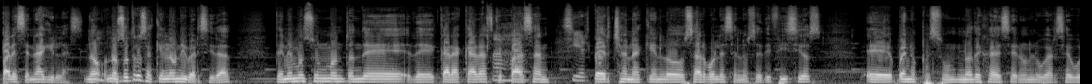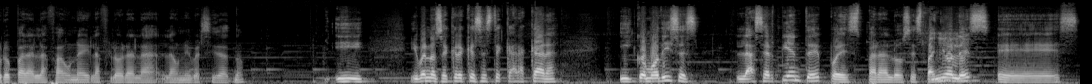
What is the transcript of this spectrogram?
parecen águilas, ¿no? Nosotros aquí en la universidad tenemos un montón de, de caracaras que pasan, cierto. perchan aquí en los árboles, en los edificios. Eh, bueno, pues un- no deja de ser un lugar seguro para la fauna y la flora, la, la universidad, ¿no? Y, y bueno, se cree que es este cara a cara. Y como dices, la serpiente, pues para los españoles eh, es-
